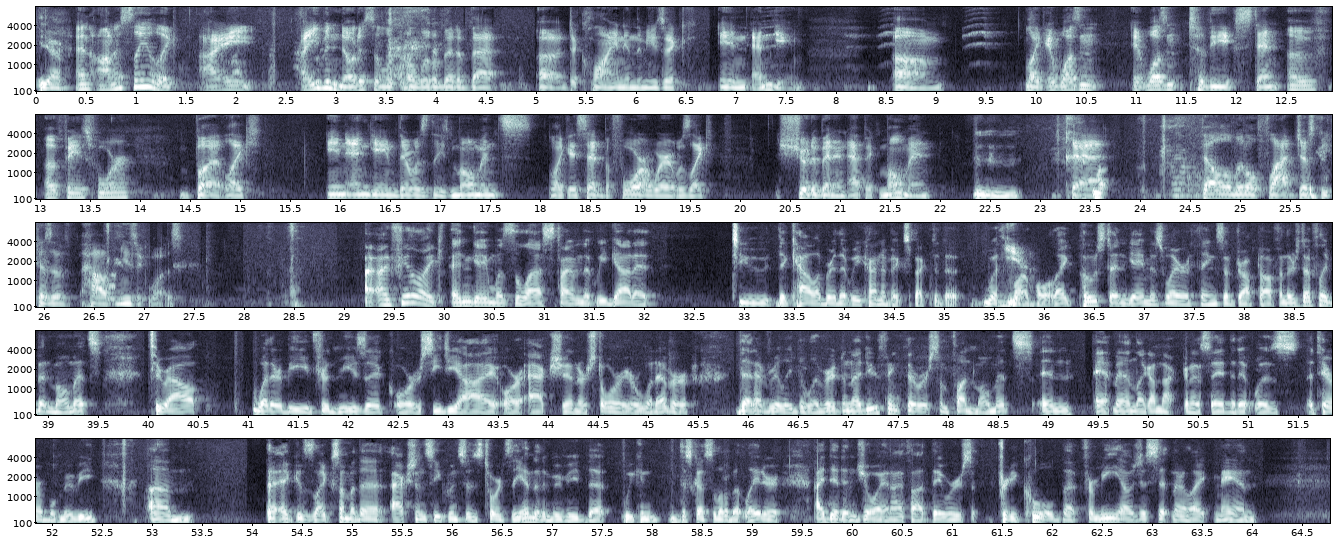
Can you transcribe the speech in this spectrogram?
Yeah. And honestly, like I, I even noticed a, a little bit of that uh, decline in the music in Endgame. Um, like it wasn't it wasn't to the extent of of Phase Four, but like in Endgame there was these moments, like I said before, where it was like should have been an epic moment mm-hmm. that fell a little flat just because of how the music was. I, I feel like Endgame was the last time that we got it to the caliber that we kind of expected it with Yeah. Marvel. Like post Endgame is where things have dropped off, and there's definitely been moments throughout, whether it be for music or CGI or action or story or whatever, that have really delivered. And I do think there were some fun moments in Ant Man. Like I'm not going to say that it was a terrible movie. Um, because like some of the action sequences towards the end of the movie that we can discuss a little bit later, I did enjoy, and I thought they were pretty cool. But for me, I was just sitting there like, man,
